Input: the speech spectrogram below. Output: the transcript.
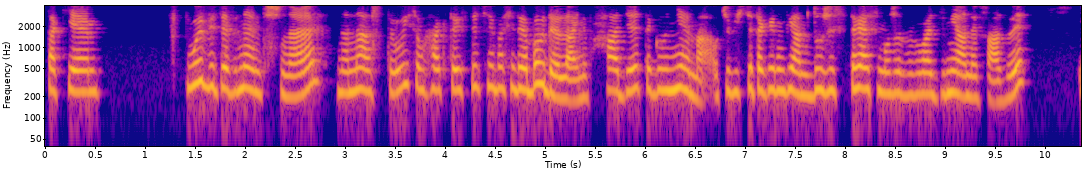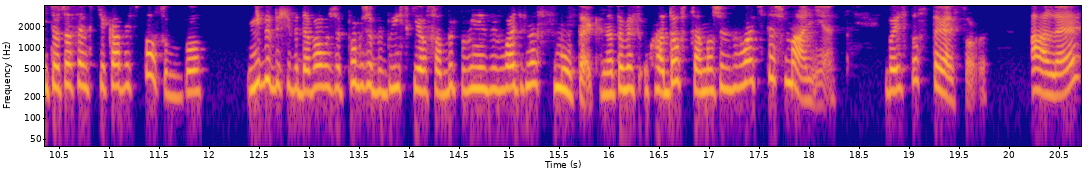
takie wpływy zewnętrzne na nastrój są charakterystyczne właśnie dla borderline. W HADzie tego nie ma. Oczywiście, tak jak mówiłam, duży stres może wywołać zmianę fazy i to czasem w ciekawy sposób, bo niby by się wydawało, że pogrzeb bliskiej osoby powinien wywołać w nas smutek, natomiast u hadowca może wywołać też manię, bo jest to stresor. Ale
